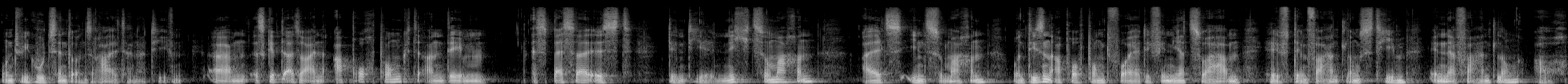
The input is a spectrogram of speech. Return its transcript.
und wie gut sind unsere Alternativen. Ähm, es gibt also einen Abbruchpunkt, an dem es besser ist, den Deal nicht zu machen, als ihn zu machen. Und diesen Abbruchpunkt vorher definiert zu haben, hilft dem Verhandlungsteam in der Verhandlung auch.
